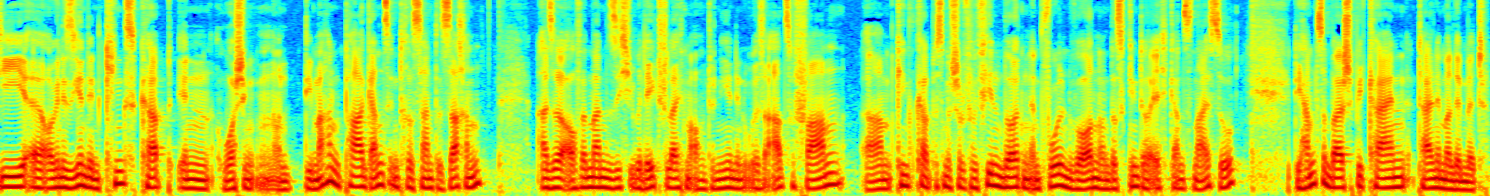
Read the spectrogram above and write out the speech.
Die äh, organisieren den Kings Cup in Washington und die machen ein paar ganz interessante Sachen. Also auch wenn man sich überlegt, vielleicht mal auf ein Turnier in den USA zu fahren, ähm, Kings Cup ist mir schon von vielen Leuten empfohlen worden und das klingt doch echt ganz nice so. Die haben zum Beispiel kein Teilnehmerlimit.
